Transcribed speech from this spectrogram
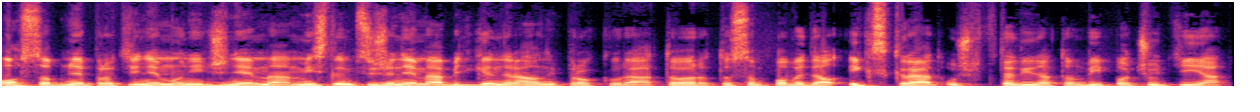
osobne proti nemu nič nemám. Myslím si, že nemá byť generálny prokurátor. To som povedal x krát už vtedy na tom vypočutí a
